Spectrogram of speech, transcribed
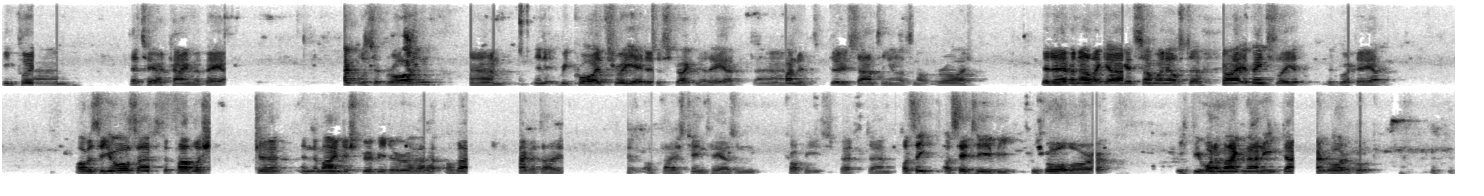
include um, that's how it came about. Hopeless at writing, um, and it required three editors to straighten it out. Uh, I wanted to do something, and it's not right. Then have another go, get someone else to. Right, Eventually, it, it worked out. I was the author, the publisher, and the main distributor of, of over those of those ten thousand copies. But um, I think I said to you before, Laura, if you want to make money, don't write a book.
